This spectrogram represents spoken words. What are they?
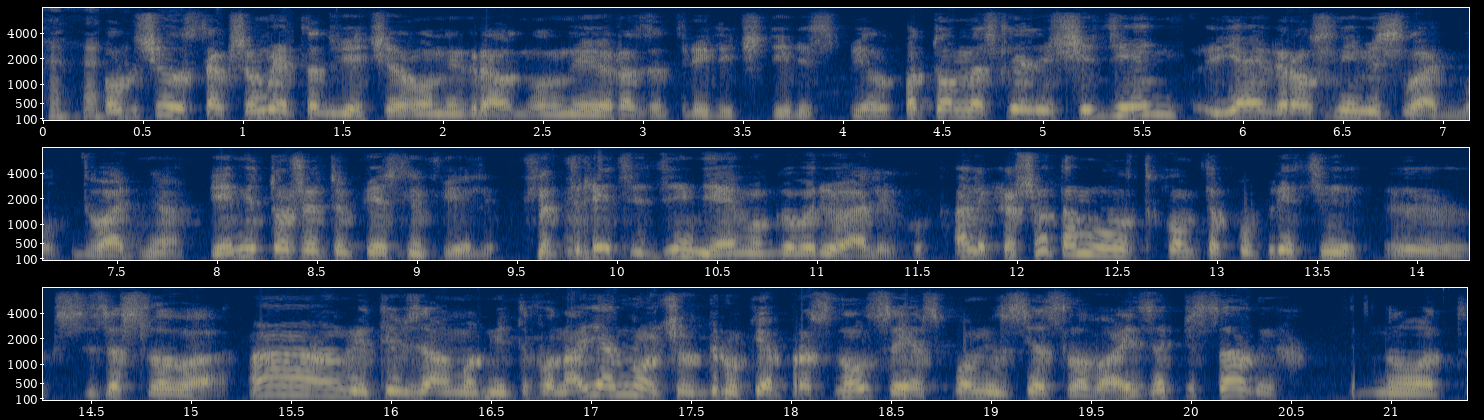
Получилось так, что мы этот вечер, он играл, он ее раза три или четыре спел. Потом на следующий день я играл с ними свадьбу два дня. И они тоже эту песню пели. На третий день я ему говорю Алику, Алик, а что там в таком-то куплете э, за слова? А, говорит, ты взял магнитофон. А я ночью вдруг я проснулся, я вспомнил все слова и записал их. Ну вот,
